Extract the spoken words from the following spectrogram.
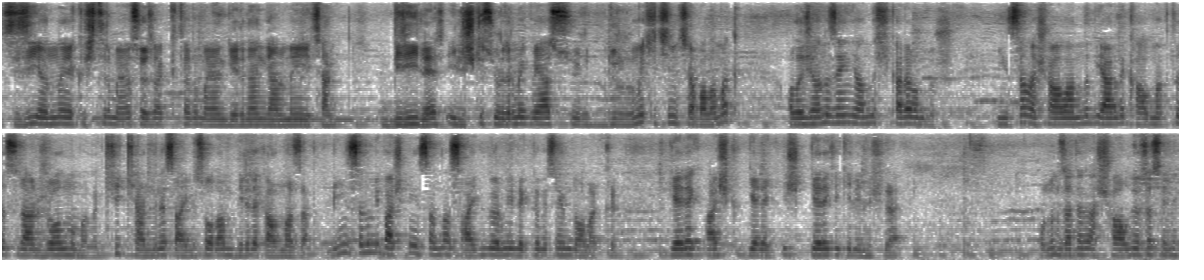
Sizi yanına yakıştırmayan, söz hakkı tanımayan, geriden gelmeye iten biriyle ilişki sürdürmek veya sürdürmek için çabalamak alacağınız en yanlış karar olur. İnsan aşağılandığı bir yerde kalmakta ısrarcı olmamalı ki kendine saygısı olan biri de kalmaz zaten. Bir insanın bir başka insandan saygı görmeyi beklemesi en doğal hakkı. Gerek aşk, gerek iş, gerek ikili ilişkiler. Oğlum zaten aşağılıyorsa seni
